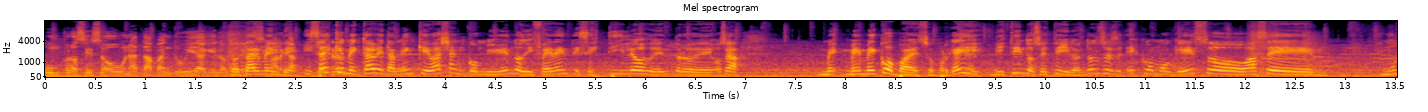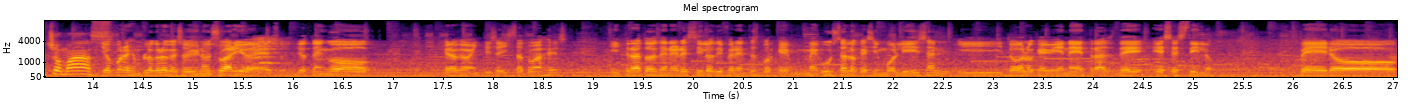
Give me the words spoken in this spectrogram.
un proceso o una etapa en tu vida que lo Totalmente. Y sabes creo- que me cabe también que vayan conviviendo diferentes estilos dentro de. O sea, me, me- me copa eso, porque hay distintos estilos. Entonces es como que eso hace mucho más. Yo, por ejemplo, creo que soy un usuario de esos. Yo tengo, creo que 26 tatuajes y trato de tener estilos diferentes porque me gusta lo que simbolizan y todo lo que viene detrás de ese estilo. Pero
